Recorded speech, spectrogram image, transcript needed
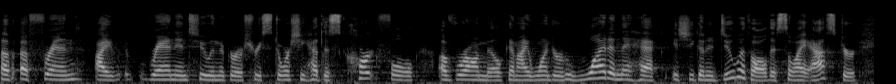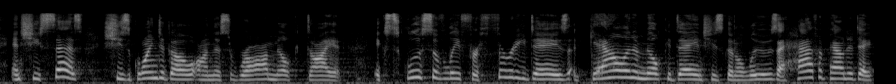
a, a, friend I ran into in the grocery store. She had this cart full of raw milk, and I wondered, what in the heck is she going to do with all this? So I asked her, and she says she's going to go on this raw milk diet exclusively for 30 days, a gallon of milk a day, and she's going to lose a half a pound a day,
